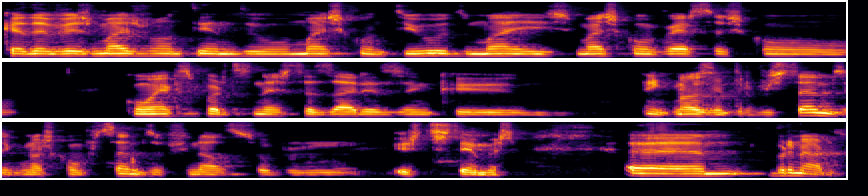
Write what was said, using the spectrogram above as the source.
cada vez mais vão tendo mais conteúdo, mais, mais conversas com, com experts nestas áreas em que, em que nós entrevistamos, em que nós conversamos, afinal, sobre estes temas. Um, Bernardo,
